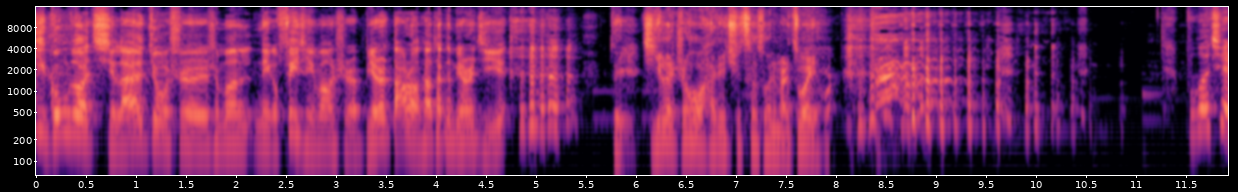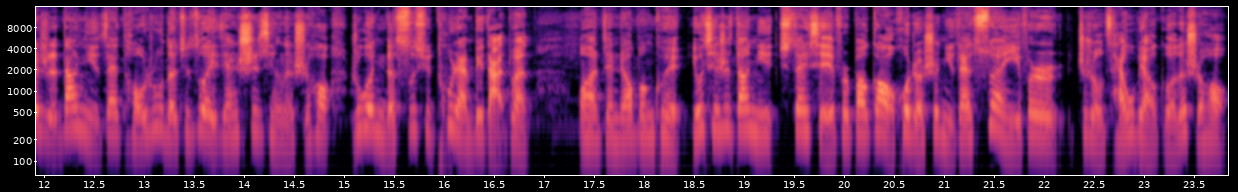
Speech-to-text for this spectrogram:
一工作起来就是什么那个废寝忘食，别人打扰他，他跟别人急。对，急了之后还得去厕所里面坐一会儿。不过确实，当你在投入的去做一件事情的时候，如果你的思绪突然被打断。哇，简直要崩溃！尤其是当你在写一份报告，或者是你在算一份这种财务表格的时候，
